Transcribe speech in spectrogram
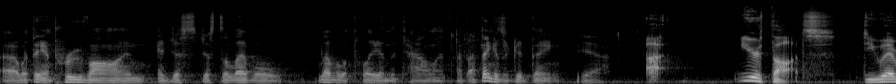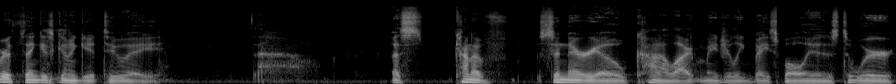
uh, what they improve on, and just just the level level of play and the talent. I, I think it's a good thing. Yeah. Your thoughts? Do you ever think it's going to get to a a kind of scenario, kind of like Major League Baseball is, to where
